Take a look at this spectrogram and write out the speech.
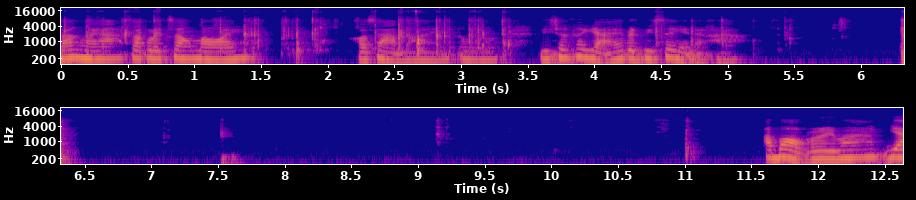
บ้างไหมคะสักเล็กสักน้อย ขอสามใบเออดิฉันขยายให้เป็นพิเศษนะคะ เอาบอกเลยว่าย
